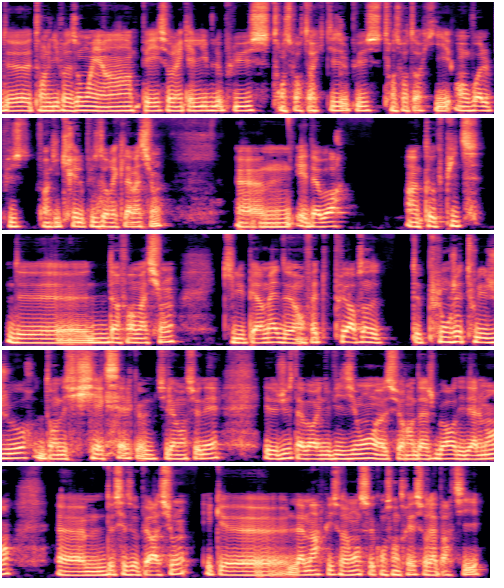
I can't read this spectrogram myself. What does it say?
de temps de livraison moyen, pays sur lesquels il livre le plus, transporteur qui utilise le plus, transporteur qui envoie le plus, enfin qui crée le plus de réclamations, euh, et d'avoir un cockpit de d'informations qui lui permet de en fait plus avoir besoin de, de, plonger tous les jours dans des fichiers Excel comme tu l'as mentionné et de juste avoir une vision euh, sur un dashboard idéalement euh, de ses opérations et que la marque puisse vraiment se concentrer sur la partie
